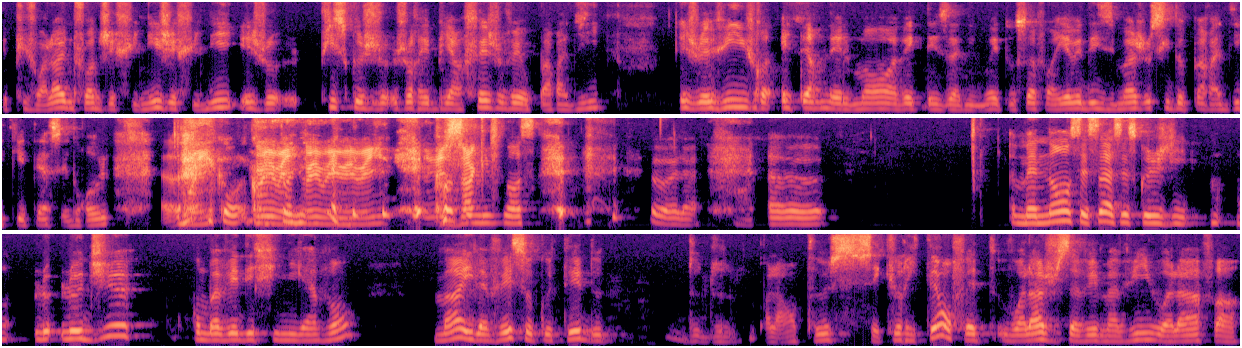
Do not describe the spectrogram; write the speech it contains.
Et puis voilà, une fois que j'ai fini, j'ai fini, et je, puisque j'aurais bien fait, je vais au paradis et je vais vivre éternellement avec des animaux et tout ça. Enfin, il y avait des images aussi de paradis qui étaient assez drôles. Euh, oui, oui, oui, oui, oui, exact. voilà. Euh, maintenant, c'est ça, c'est ce que je dis. Le, Dieu qu'on m'avait défini avant, bah, il avait ce côté de, de, voilà, un peu sécurité en fait. Voilà, je savais ma vie, voilà, enfin,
